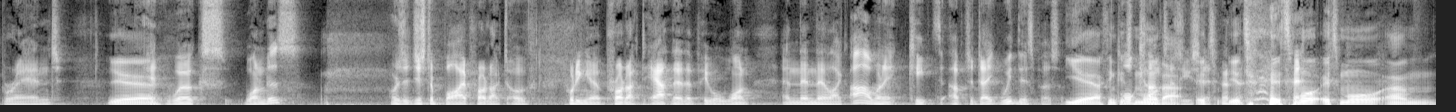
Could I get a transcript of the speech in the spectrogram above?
brand, Yeah. it works wonders? Or is it just a byproduct of putting a product out there that people want and then they're like, oh, I want to keep up to date with this person? Yeah, I think it's Or more cunt, as that you said. it's it's it's more it's more um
